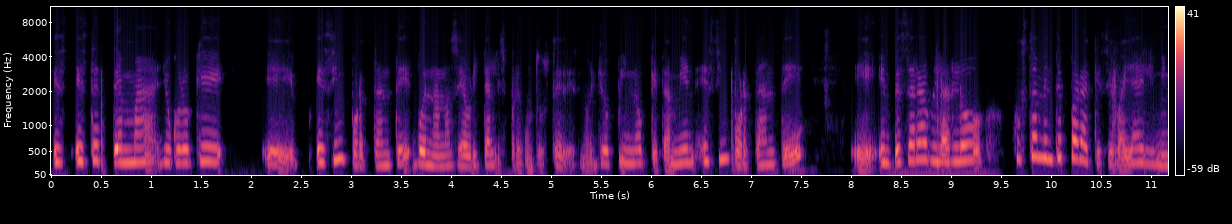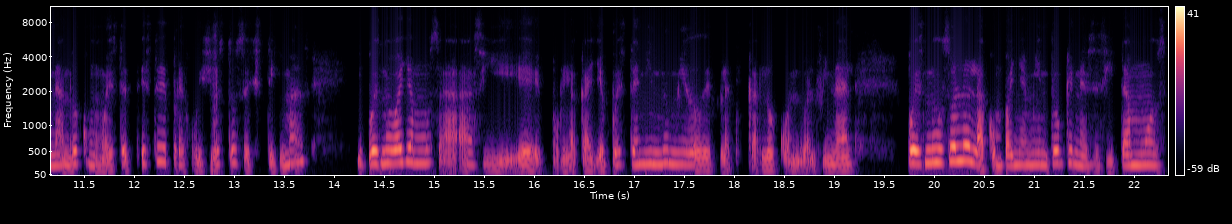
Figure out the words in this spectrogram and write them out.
es, este tema yo creo que es importante, bueno, no sé, ahorita les pregunto a ustedes, ¿no? Yo opino que también es importante eh, empezar a hablarlo justamente para que se vaya eliminando como este, este prejuicio, estos estigmas, y pues no vayamos a, así eh, por la calle pues teniendo miedo de platicarlo cuando al final pues no solo el acompañamiento que necesitamos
